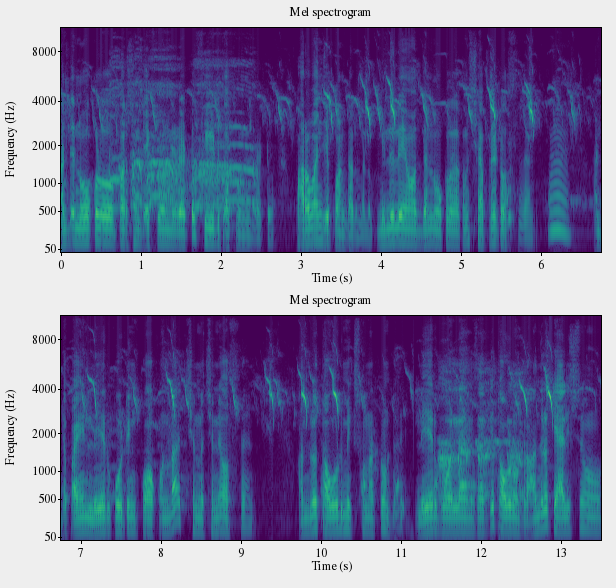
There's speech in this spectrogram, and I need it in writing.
అంటే నూకలు పర్సెంట్ ఎక్కువ ఉండేటట్టు ఫీడ్ తక్కువ ఉండేటట్టు. పరవ అని చెప్పి అంటారు మేడం. మిల్లులో ఏమవుతుందని నూకలు కాకుండా సెపరేట్ వస్తుందండి. అంటే పైన లేయర్ కోటింగ్ పోకుండా చిన్న చిన్నవి వస్తాయండి. అందులో తౌడు మిక్స్ ఉన్నట్టు ఉంటుంది. లేయర్ పోలేసరికి తౌడు ఉంటుంది. అందులో కాల్షియం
